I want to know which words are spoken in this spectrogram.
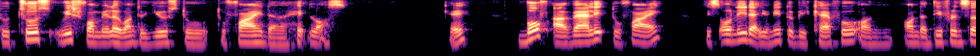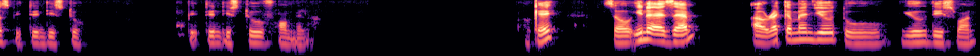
to choose which formula you want to use to, to find the head loss. Okay, both are valid to find. It's only that you need to be careful on, on the differences between these two, between these two formula. Okay, so in the exam, I'll recommend you to use this one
